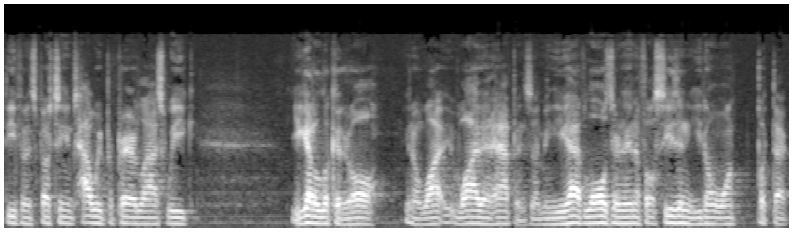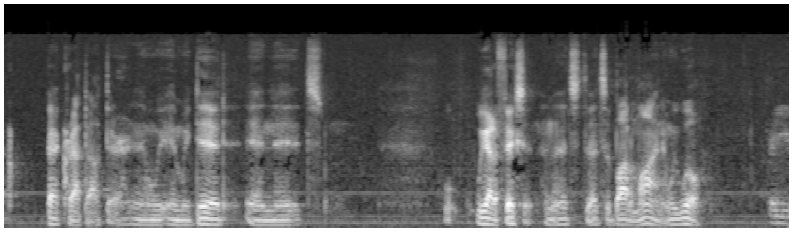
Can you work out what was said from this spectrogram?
defense, special teams, how we prepared last week. You got to look at it all. You know why why that happens. I mean, you have lulls during the NFL season. You don't want to put that that crap out there, and we and we did, and it's we got to fix it, and that's that's the bottom line, and we will. Are you,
